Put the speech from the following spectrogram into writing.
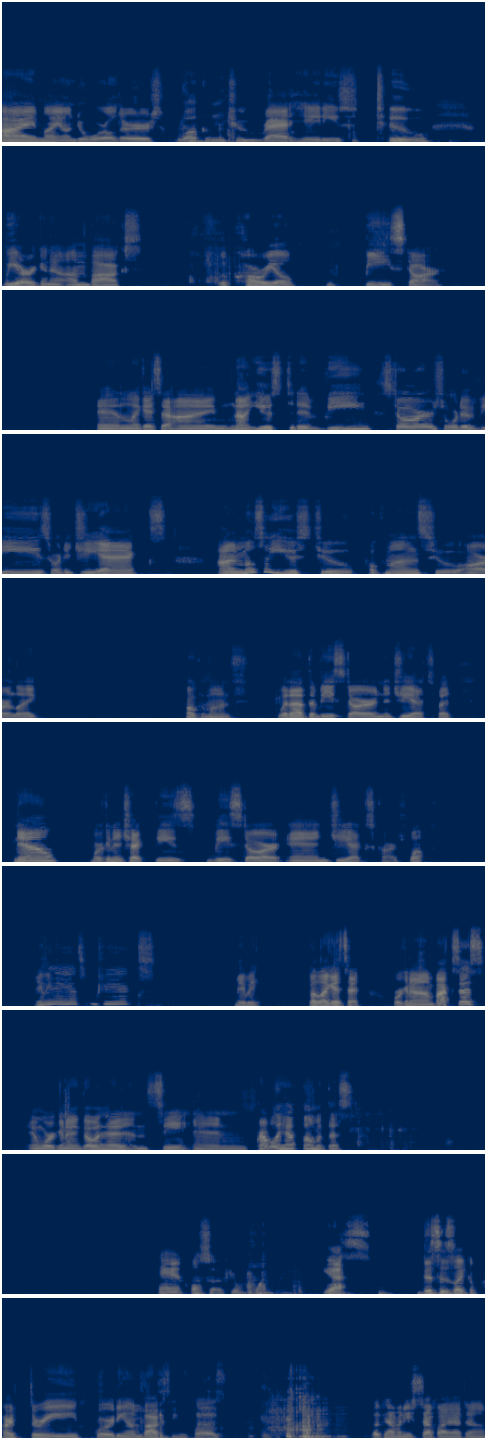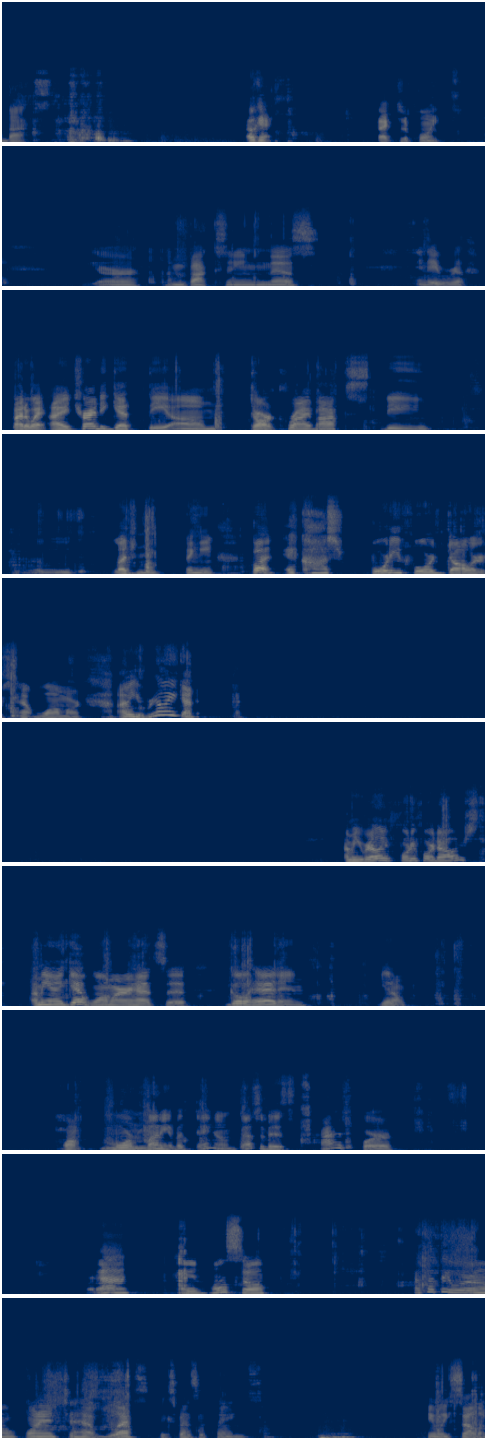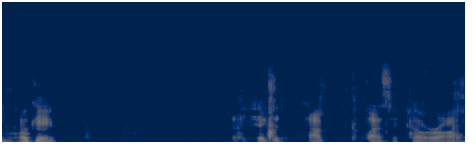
Hi, my Underworlders. Welcome to Rad Hades 2. We are going to unbox Lucario V Star. And like I said, I'm not used to the V Stars or the Vs or the GX. I'm mostly used to Pokemons who are like Pokemons without the V Star and the GX. But now we're going to check these V Star and GX cards. Well, maybe they had some GX? Maybe. But like I said, we're going to unbox this and we're going to go ahead and see and probably have fun with this. And also, if you're wondering, yes, this is like a part three for the unboxing because look how many stuff I had to unbox. Okay, back to the point. We are unboxing this. And they really... By the way, I tried to get the um, Darkrai box, the legend thingy, but it cost $44 at Walmart. I mean, really got I mean, really, $44? I mean, I get Walmart has to go ahead and, you know, want more money, but damn, that's a bit high for, for that. And also, I thought they were uh, wanted to have less expensive things. And we sell them. Okay. I have to take the top plastic cover off.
